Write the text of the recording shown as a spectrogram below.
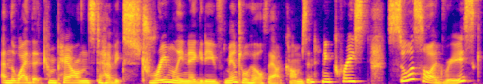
and the way that compounds to have extremely negative mental health outcomes and an increased suicide risk,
